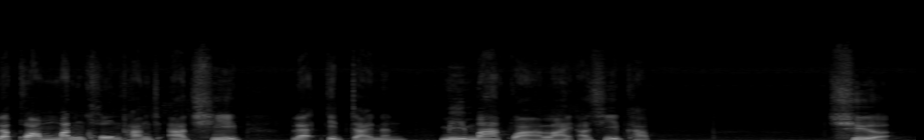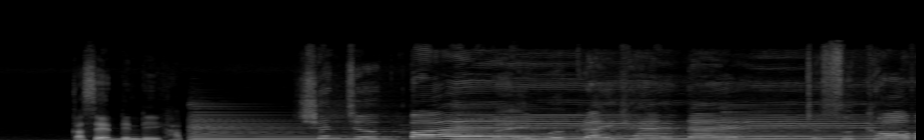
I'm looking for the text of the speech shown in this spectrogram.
และความมั่นคงทางอาชีพ และจิตใจนั้นมีมากกว่าหลายอาชีพครับ เชื่อเกษตรดินดีครับ ฉันจะไปไม่ว่าไกลแค่ไหน จะสุดขอบ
